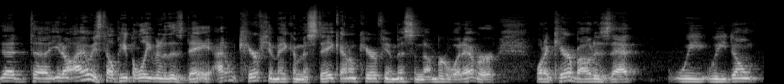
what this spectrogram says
that uh, you know. I always tell people, even to this day, I don't care if you make a mistake. I don't care if you miss a number, whatever. What I care about is that we we don't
